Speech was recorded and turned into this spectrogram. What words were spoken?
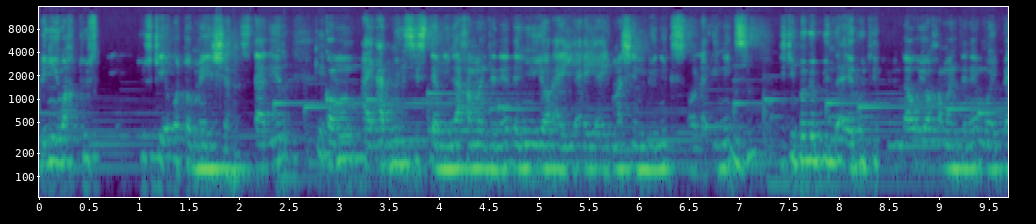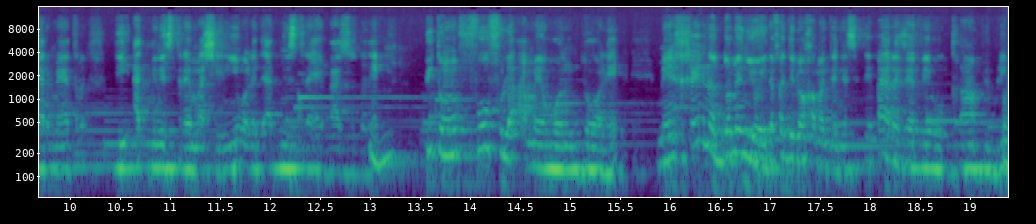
li ñuy wax tout tout ce qui est automation c'est-à-dire comme ay admin système yi nga xamante ne dañuy yor ay ay ay machine Linux wala Unix di ci bëgg a bind ay routines yu ndaw yoo xamante ne mooy permettre di administrer machines yi wala di administrer ay bases de données. Python foofu la amee woon doole mais xëy na domaine yooyu dafa di loo xamante ne c'était pas réservé au grand public.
